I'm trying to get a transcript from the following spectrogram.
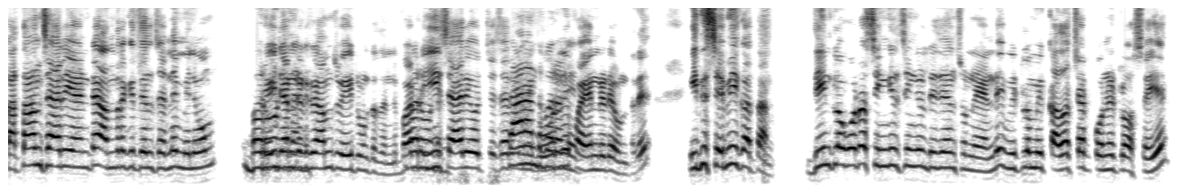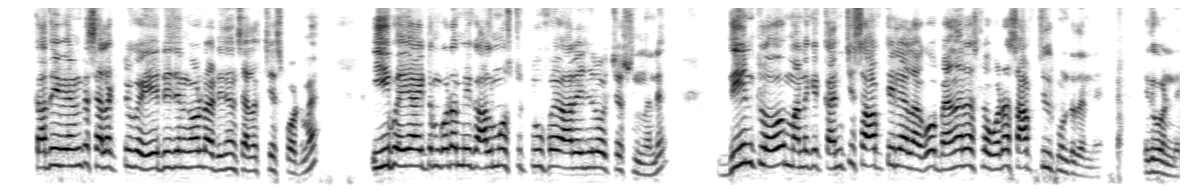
కథాన్ శారీ అంటే అందరికీ తెలుసండి minimum eight hundred grams weight ఉంటుందండి. బట్ ఈ. శారీ వచ్చేసరికి. ఫైవ్ హండ్రెడ్ ఉంటది. ఇది సెమీ కథాన్ దీంట్లో కూడా సింగిల్ సింగిల్ డిజైన్స్ ఉన్నాయండి. వీటిలో మీకు కలర్ చార్ట్ కొన్నిట్లో వస్తాయి. కాదు ఇవి ఏంటంటే సెలెక్టివ్గా ఏ డిజైన్ కావాలంటే ఆ డిజైన్ సెలెక్ట్ చేసుకోవటమే. ఈ ఐటమ్ కూడా మీకు ఆల్మోస్ట్ టూ ఫైవ్ ఆ రేంజ్లో వచ్చేస్తుందండి. దీంట్లో మనకి కంచి సాఫ్ట్ సిల్క్ ఎలాగో బెనారస్లో కూడా సాఫ్ట్ సిల్క్ ఉంటుందండి. ఇదిగోండి.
